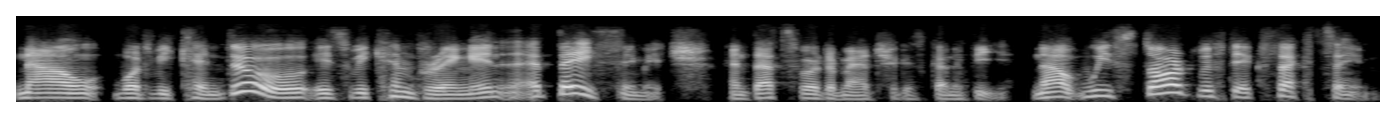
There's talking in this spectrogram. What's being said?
Now, what we can do is we can bring in a base image, and that's where the magic is going to be. Now, we start with the exact same.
